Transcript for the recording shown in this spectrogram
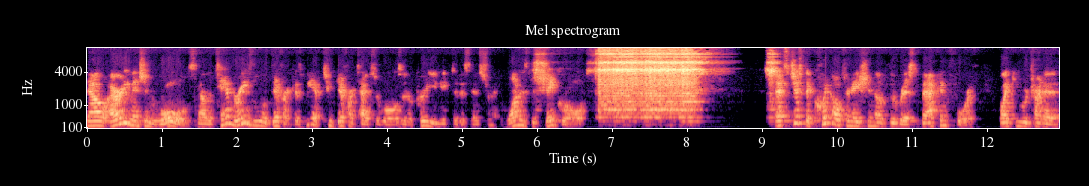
Now, I already mentioned rolls. Now, the tambourine is a little different because we have two different types of rolls that are pretty unique to this instrument. One is the shake roll. That's just a quick alternation of the wrist back and forth, like you were trying to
